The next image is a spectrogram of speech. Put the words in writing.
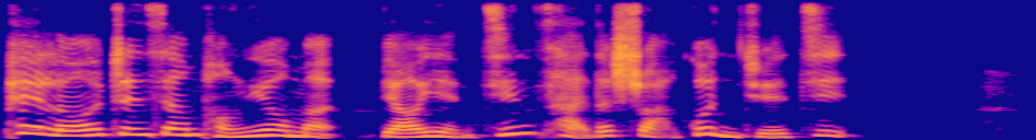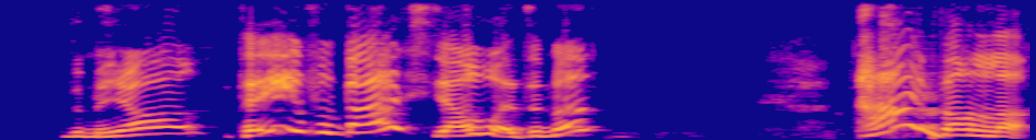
佩罗正向朋友们表演精彩的耍棍绝技。怎么样，佩服吧，小伙子们？太棒了！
